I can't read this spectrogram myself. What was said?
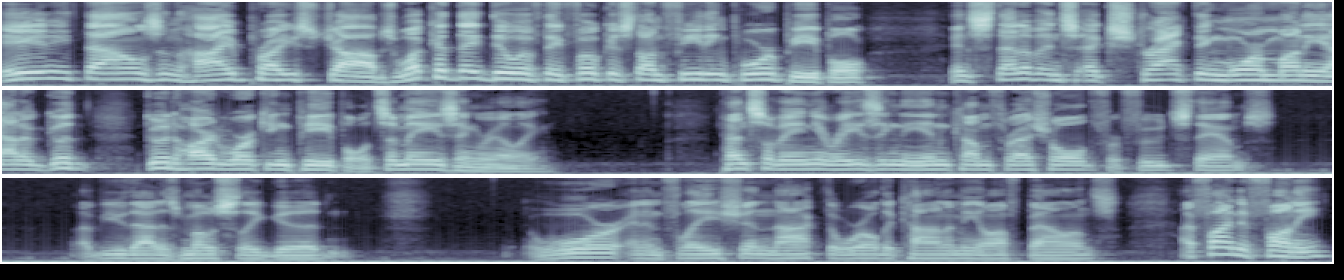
80,000 high priced jobs. What could they do if they focused on feeding poor people instead of extracting more money out of good, good hardworking people? It's amazing, really. Pennsylvania raising the income threshold for food stamps. I view that as mostly good. War and inflation knocked the world economy off balance. I find it funny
